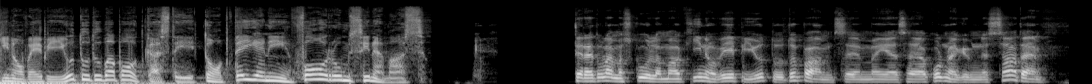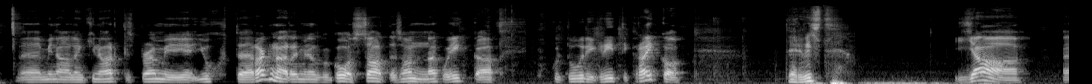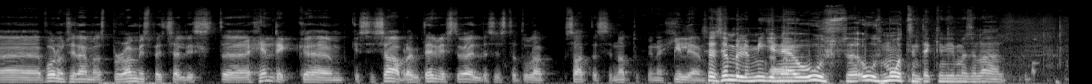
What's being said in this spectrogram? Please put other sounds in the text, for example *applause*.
kinoveebi Jututuba podcasti toob teieni Foorum Cinemas. tere tulemast kuulama kinoveebi Jututuba, see on meie saja kolmekümnes saade. mina olen kinoartist, programmi juht Ragnar, minuga koos saates on nagu ikka kultuurikriitik Raiko. tervist. ja äh, Foorum Cinemas programmispetsialist äh, Hendrik äh,, kes ei saa praegu tervist öelda, sest ta tuleb saatesse natukene hiljem. see, see on meil mingi äh, uus, uus mood siin tekkinud viimasel ajal.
